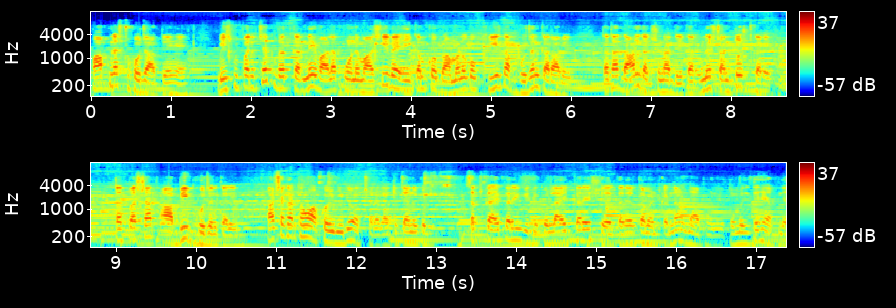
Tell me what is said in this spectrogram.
पाप नष्ट हो जाते हैं। भीष्म पंचक व्रत करने वाला पूर्णमासी व एकम को ब्राह्मणों को खीर का भोजन करावे तथा दान दक्षिणा देकर उन्हें संतुष्ट करे। तत्पश्चात आप भी भोजन करें। आशा करता हूँ आपको ये वीडियो अच्छा लगा तो चैनल को सब्सक्राइब करें, वीडियो को लाइक करें, शेयर करें और कमेंट करना ना भूलें। तो मिलते हैं अपने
